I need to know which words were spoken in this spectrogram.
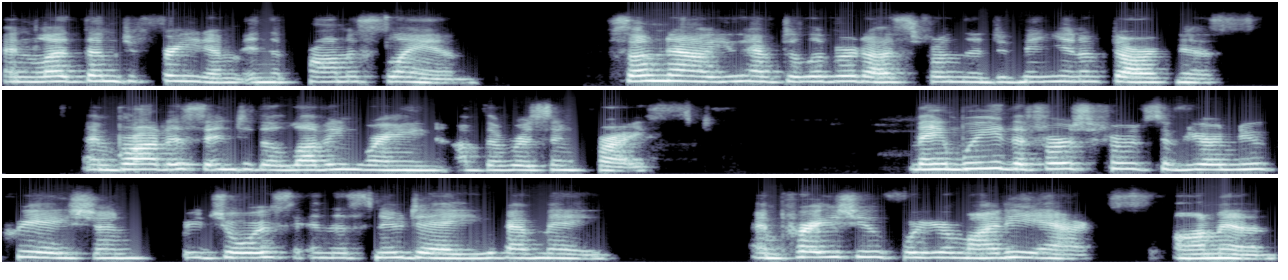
and led them to freedom in the promised land, so now you have delivered us from the dominion of darkness and brought us into the loving reign of the risen Christ. May we, the first fruits of your new creation, rejoice in this new day you have made and praise you for your mighty acts. Amen.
